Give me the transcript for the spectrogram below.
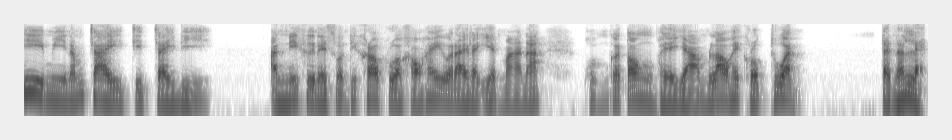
ที่มีน้ำใจจิตใจดี อันนี้คือในส่วนที่ครอบครัวเขาให้รายละเอียดมานะ ผมก็ต้องพยายามเล่าให้ครบถ้วน แต่นั่นแหละ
